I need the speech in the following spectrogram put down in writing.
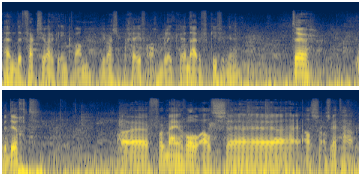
En de fractie waar ik in kwam, die was op een gegeven ogenblik na de verkiezingen te beducht voor mijn rol als, als, als wethouder.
